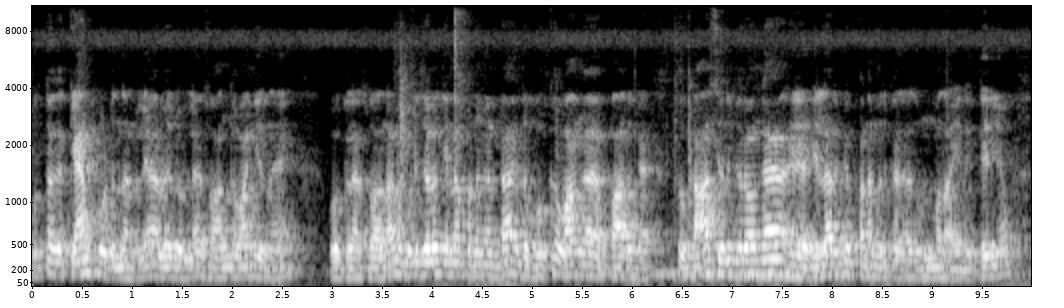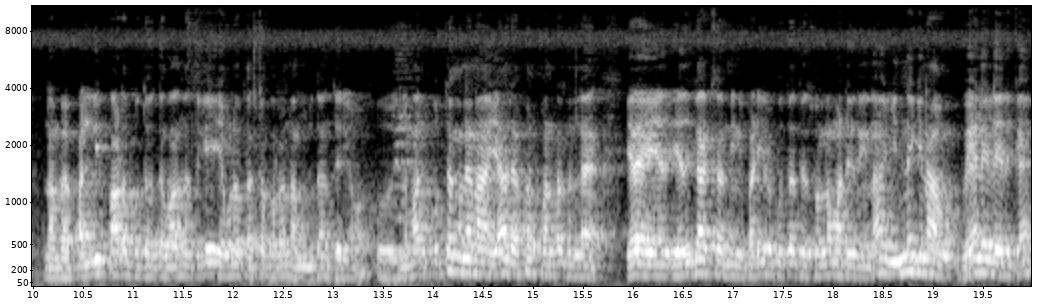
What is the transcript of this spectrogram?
புத்தக கேம்ப் போட்டிருந்தாங்க இல்லையா வேலூரில். ஸோ அங்கே வாங்கியிருந்தேன். ஓகேங்களா? ஸோ அதனால் முடிஞ்ச அளவுக்கு என்ன பண்ணுங்கன்னா இந்த புக்கை வாங்க பாருங்கள் ஸோ காசு இருக்கிறவங்க எல்லாருக்கும் பணம் இருக்காது. அது உண்மைதான். எனக்கு தெரியும். நம்ம பள்ளி பாட புத்தகத்தை வாங்கிறதுக்கே எவ்வளோ கஷ்டப்படுறோம் நமக்கு தான் தெரியும். ஸோ இந்த மாதிரி புத்தகங்களை நான் ஏன் ரெஃபர் பண்ணுறதில்ல எதுக்காக சார் நீங்கள் படிக்கிற புத்தகத்தை சொல்ல மாட்டேங்கிறீங்கன்னா இன்றைக்கி நான் வேலையில் இருக்கேன்.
